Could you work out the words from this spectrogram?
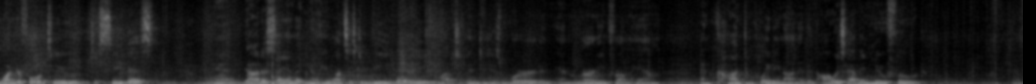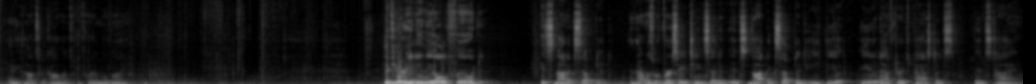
wonderful to, to see this. And God is saying that, you know, He wants us to be very much into His Word and, and learning from Him and contemplating on it and always having new food. Any thoughts or comments before I move on? If you're eating the old food, it's not accepted. And that was what verse 18 said. It's not accepted to eat, the, eat it after it's past its, its time.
